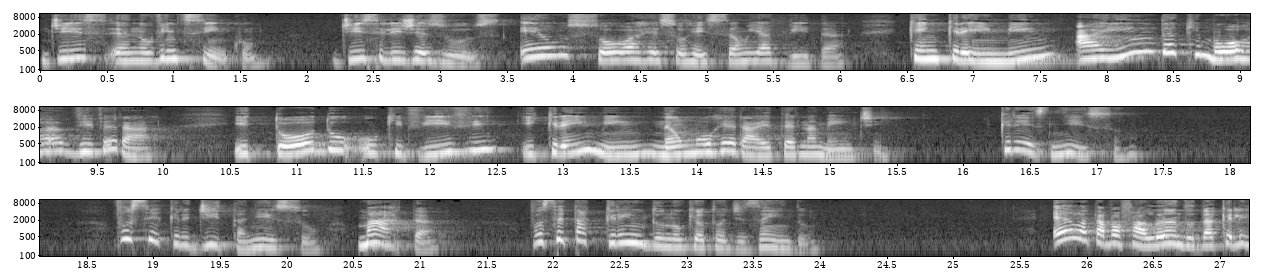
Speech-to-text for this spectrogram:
Diz, eh, no 25: Disse-lhe Jesus: Eu sou a ressurreição e a vida. Quem crê em mim, ainda que morra, viverá. E todo o que vive e crê em mim não morrerá eternamente. Crês nisso? Você acredita nisso? Marta, você está crendo no que eu estou dizendo? Ela estava falando daquele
